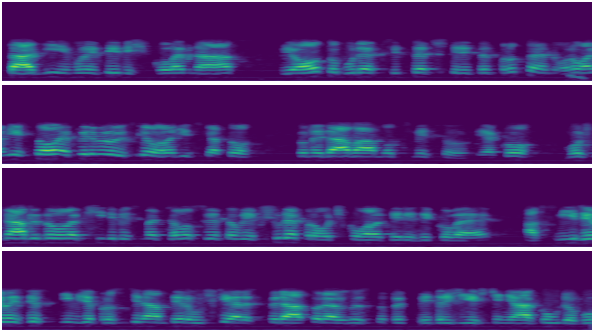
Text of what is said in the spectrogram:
státní imunity, když kolem nás, jo, to bude 30-40%. Ono ani z toho epidemiologického hlediska to, to nedává moc smysl. Jako možná by bylo lepší, kdyby jsme celosvětově všude proočkovali ty rizikové, a smířili se s tím, že prostě nám ty roušky a respirátory a rozestupy vydrží ještě nějakou dobu,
